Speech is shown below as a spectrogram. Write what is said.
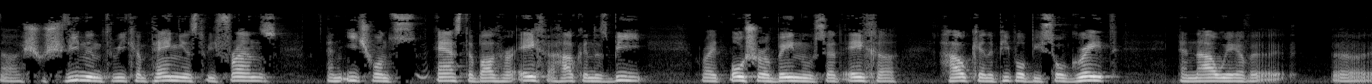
uh, three companions, three friends, and each one asked about her Eicha, how can this be? Right? Moshe Rabbeinu said, Eicha, how can the people be so great? And now we have a, uh,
